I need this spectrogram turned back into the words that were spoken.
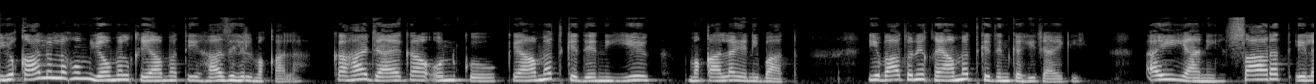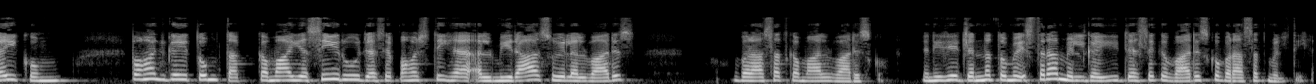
یقال الحم یوم القیامتی حاضح المقالہ کہا جائے گا ان کو قیامت کے دن یہ مکالا یعنی بات. یہ بات انہیں قیامت کے دن کہی جائے گی. ائی یعنی سارت الئی کم پہنچ گئی تم تک، کما یسیر جیسے پہنچتی ہے المیراس الوارث، وراثت کا مال وارث کو۔ یعنی یہ جنت تمہیں اس طرح مل گئی جیسے کہ وارث کو وراثت ملتی ہے۔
